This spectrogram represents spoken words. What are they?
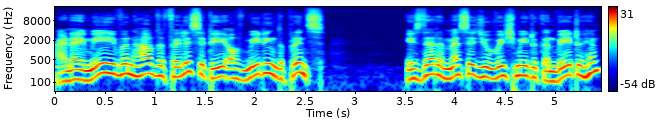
And I may even have the felicity of meeting the prince. Is there a message you wish me to convey to him?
